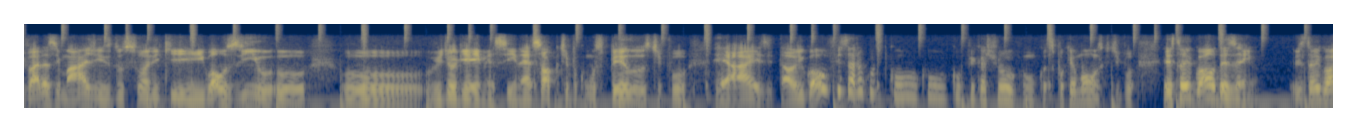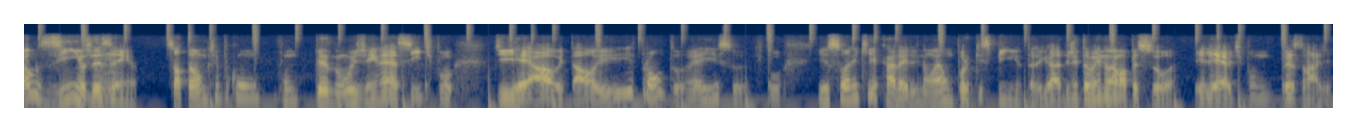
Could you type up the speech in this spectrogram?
várias imagens do Sonic igualzinho o, o, o, videogame, assim, né? Só tipo com os pelos, tipo, reais e tal. Igual fizeram com, com, com, com o Pikachu, com, com os Pokémons, que, tipo, eles estão igual o desenho. Eles estão igualzinho o desenho. Só tão, tipo, com, com penugem, né? Assim, tipo, de real e tal. E, e pronto, é isso. Tipo, e o Sonic, cara, ele não é um porco espinho, tá ligado? Ele também não é uma pessoa. Ele é tipo um personagem.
